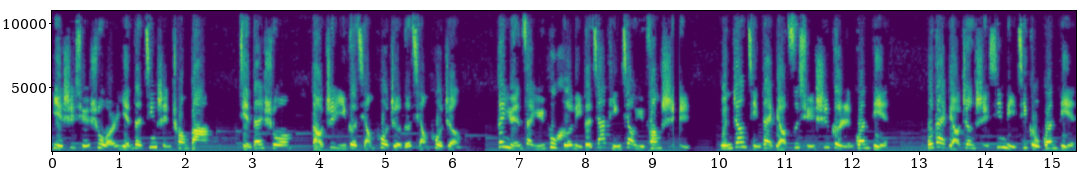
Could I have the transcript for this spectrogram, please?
也是学术而言的精神疮疤。简单说，导致一个强迫者得强迫症，根源在于不合理的家庭教育方式。文章仅代表咨询师个人观点，不代表正式心理机构观点。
